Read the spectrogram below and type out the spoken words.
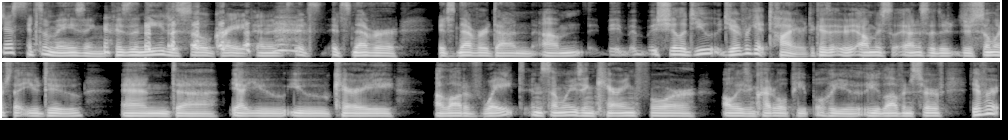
just It's amazing because the need is so great, and it's it's it's never it's never done. Um, Sheila, do you do you ever get tired? Because honestly, honestly, there, there's so much that you do, and uh, yeah, you you carry a lot of weight in some ways in caring for all these incredible people who you you love and serve. Do you ever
